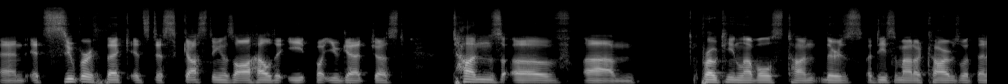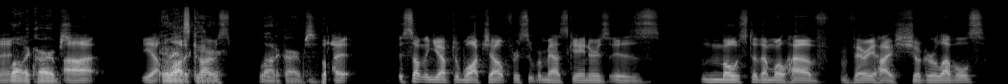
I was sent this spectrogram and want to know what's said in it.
and it's super thick it's disgusting as all hell to eat but you get just tons of um, protein levels. Ton. There's a decent amount of carbs within it. A lot of carbs. Uh, yeah, a lot of carbs. A lot of carbs. But something you have to watch out for super mass gainers is most of them will have very high sugar levels,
